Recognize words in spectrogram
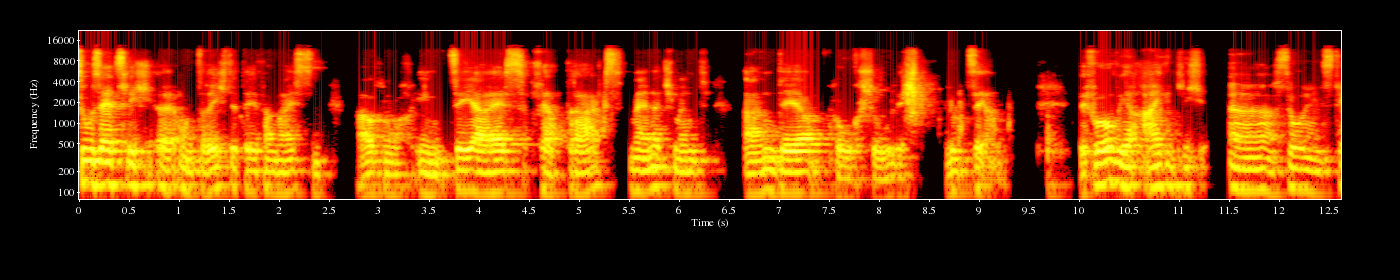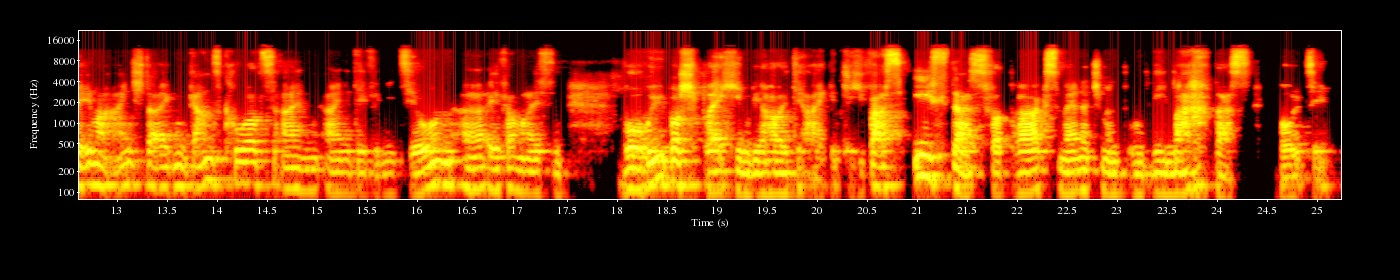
Zusätzlich äh, unterrichtet Eva Meissen auch noch im CAS Vertragsmanagement an der Hochschule Luzern. Bevor wir eigentlich äh, so ins Thema einsteigen, ganz kurz ein, eine Definition, äh, Eva Meissen. Worüber sprechen wir heute eigentlich? Was ist das Vertragsmanagement und wie macht das Holzi?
